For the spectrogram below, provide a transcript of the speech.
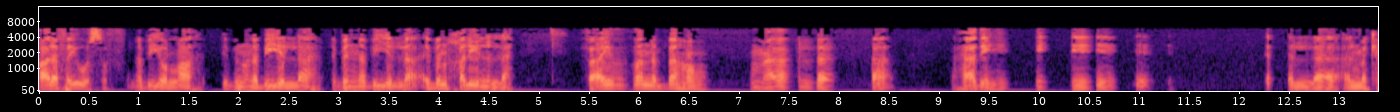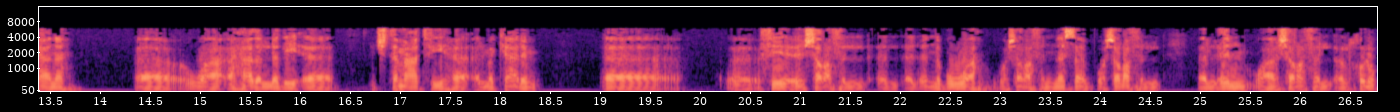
قال فيوسف نبي الله ابن نبي الله ابن نبي الله ابن خليل الله. فأيضا نبههم على هذه المكانة آه، وهذا الذي آه، اجتمعت فيها المكارم آه، في شرف النبوة وشرف النسب وشرف العلم وشرف الخلق.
